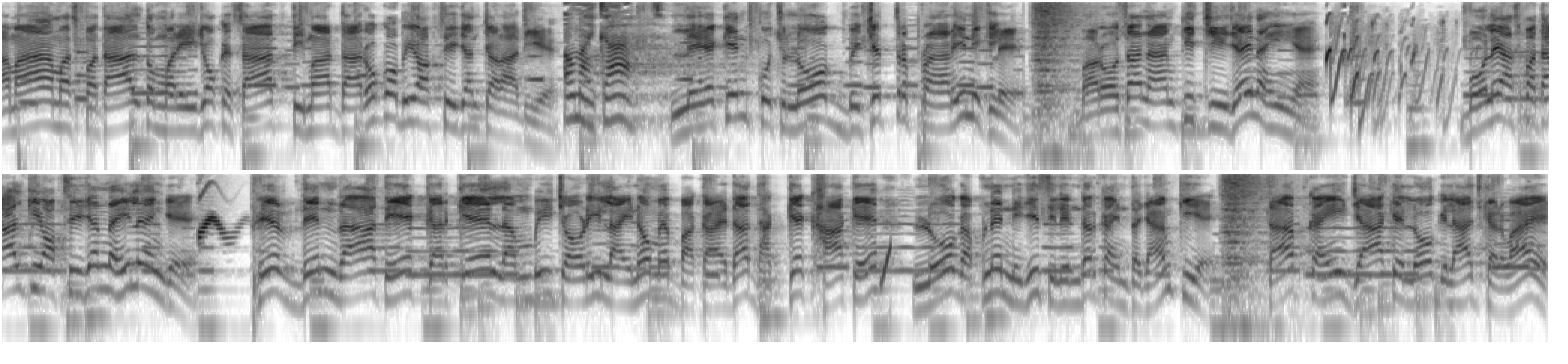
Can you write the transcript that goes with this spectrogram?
तमाम अस्पताल तो मरीजों के साथ तीमारदारों को भी ऑक्सीजन चढ़ा दिए। Oh my god. लेकिन कुछ लोग विचित्र प्राणी निकले। भरोसा नाम की चीज़ें नहीं है। बोले अस्पताल की ऑक्सीजन नहीं लेंगे। फिर दिन रात एक करके लंबी चौड़ी लाइनों में बाकायदा धक्के खा के लोग अपने निजी सिलेंडर का इंतज़ाम किए। तब कहीं जाके लोग इलाज करवाए।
